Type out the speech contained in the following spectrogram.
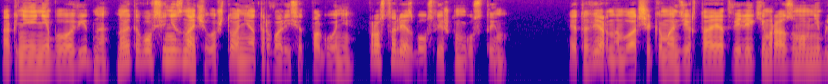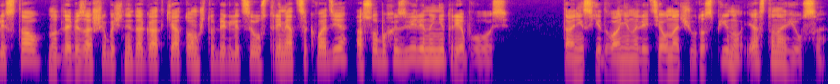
Огней не было видно, но это вовсе не значило, что они оторвались от погони. Просто лес был слишком густым. Это верно, младший командир Таэт великим разумом не блистал, но для безошибочной догадки о том, что беглецы устремятся к воде, особых извилин не требовалось. Танис едва не налетел на чью-то спину и остановился.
